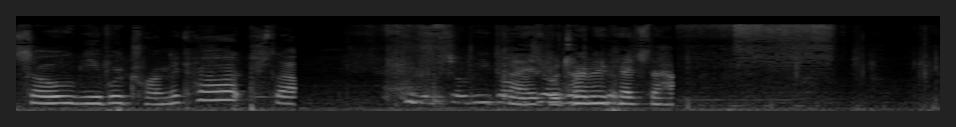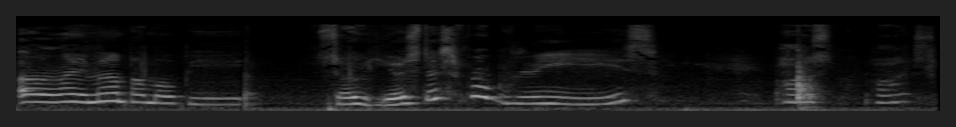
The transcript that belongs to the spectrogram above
So we were trying to catch that. Guys, we're trying to catch the house. Oh, I'm a bumblebee. So use this for breeze. Pause, pause.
